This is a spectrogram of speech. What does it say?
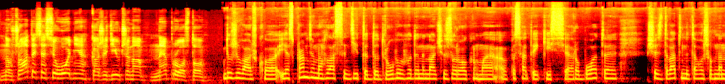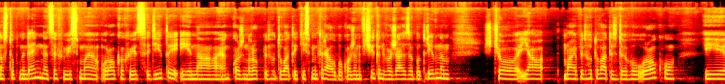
Навчатися сьогодні, каже дівчина, непросто. Дуже важко. Я справді могла сидіти до другої години ночі з уроками, писати якісь роботи, щось давати для того, щоб на наступний день на цих вісьми уроках відсидіти і на кожен урок підготувати якийсь матеріал, бо кожен вчитель вважає за потрібним, що я маю підготуватись до його уроку. І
